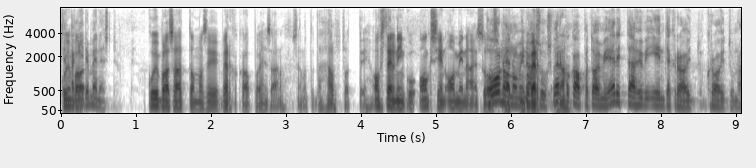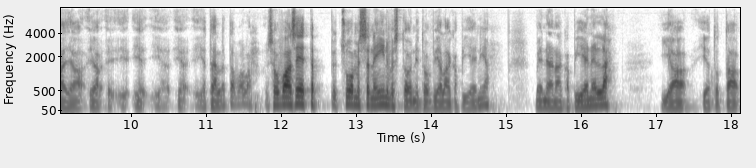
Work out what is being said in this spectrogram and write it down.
Sen takia ne menestyy. Kuinka paljon sä oot tuommoisiin verkkokauppoihin saanut, saanut tätä HubSpottia? Onko teillä niinku, onko siinä ominaisuus? On, et on niinku ominaisuus. verk- joo. Verkkokauppa toimii erittäin hyvin integroituna ja, ja, ja, ja, ja, ja tällä tavalla. Se on vaan se, että Suomessa ne investoinnit on vielä aika pieniä. Mennään aika pienellä. Ja, ja tota,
